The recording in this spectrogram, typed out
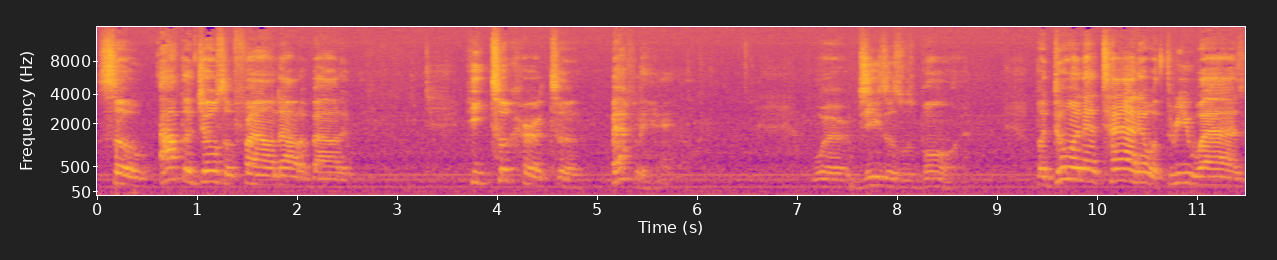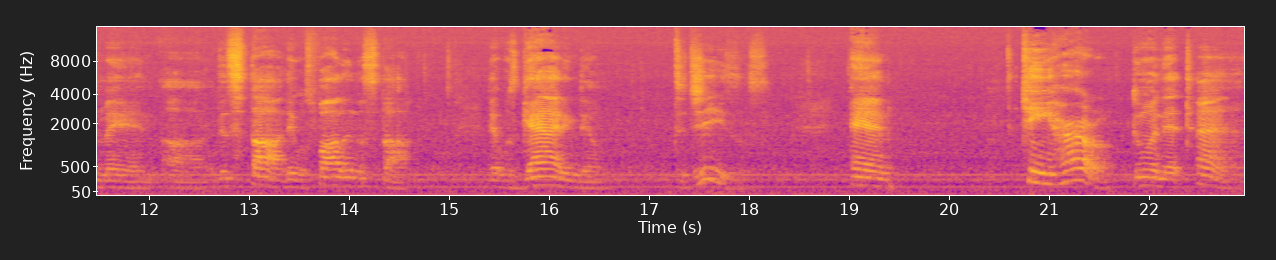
So after Joseph found out about it, he took her to Bethlehem, where Jesus was born. But during that time, there were three wise men. Uh, this star, they was following the star that was guiding them to Jesus. And King Herod, during that time,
